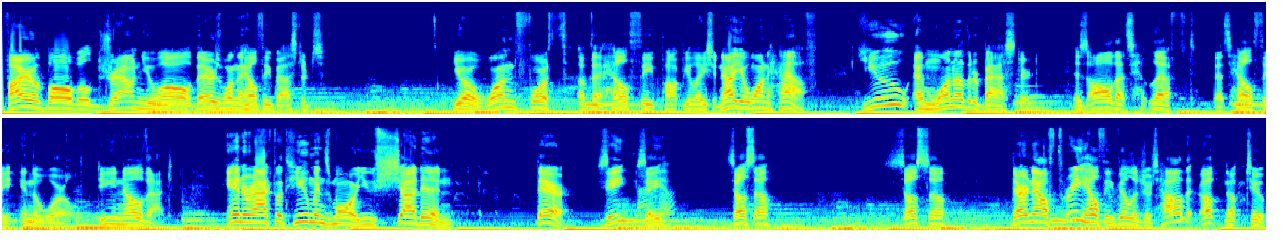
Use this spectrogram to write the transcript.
Fireball will drown you all. There's one of the healthy bastards. You are one fourth of the healthy population. Now you're one half. You and one other bastard is all that's left that's healthy in the world. Do you know that? Interact with humans more, you shut in. There. See? See? So so. So so. There are now three healthy villagers. How? The, oh, nope, two.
